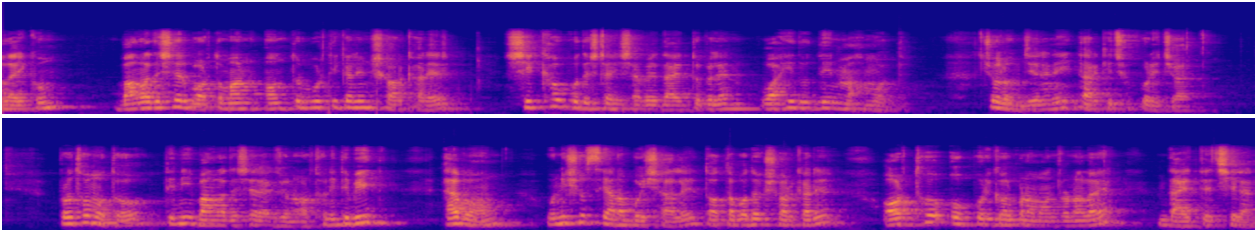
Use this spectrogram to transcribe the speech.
আলাইকুম। বাংলাদেশের বর্তমান অন্তর্বর্তীকালীন সরকারের শিক্ষা উপদেষ্টা হিসাবে দায়িত্ব পেলেন ওয়াহিদ উদ্দিন মাহমুদ। চলুন জেনে নেই তার কিছু পরিচয়। প্রথমত, তিনি বাংলাদেশের একজন অর্থনীতিবিদ এবং উনিশশো ছিয়ানব্বই সালে তত্ত্বাবধায়ক সরকারের অর্থ ও পরিকল্পনা মন্ত্রণালয়ের দায়িত্বে ছিলেন।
